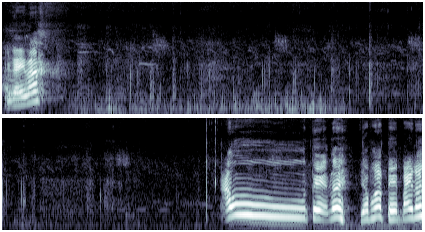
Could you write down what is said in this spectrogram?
อยู่ไหนวะเอาเตะเลย เดี๋ยวพ่อเตะไปนะ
